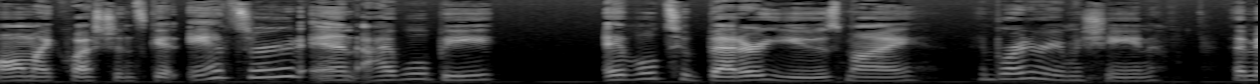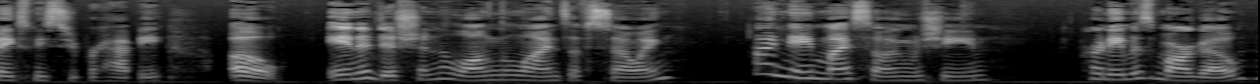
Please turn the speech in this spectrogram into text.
all my questions get answered, and I will be able to better use my embroidery machine. That makes me super happy. Oh, in addition, along the lines of sewing, I named my sewing machine. Her name is Margot.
